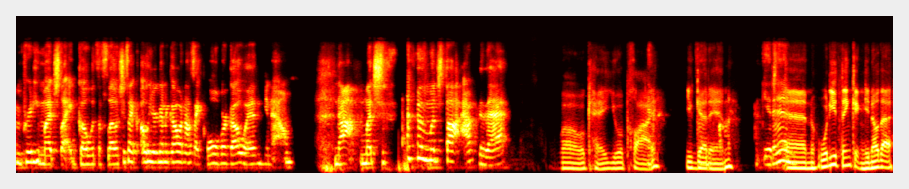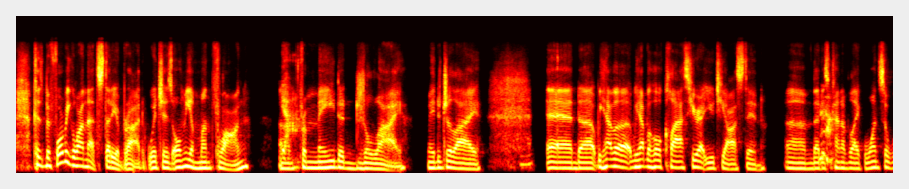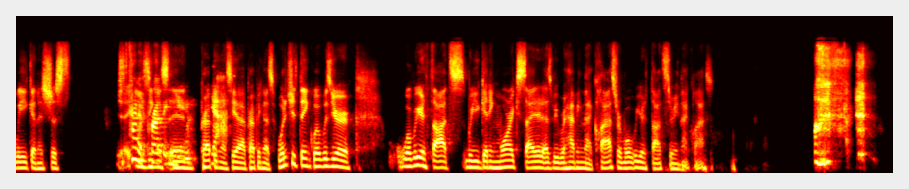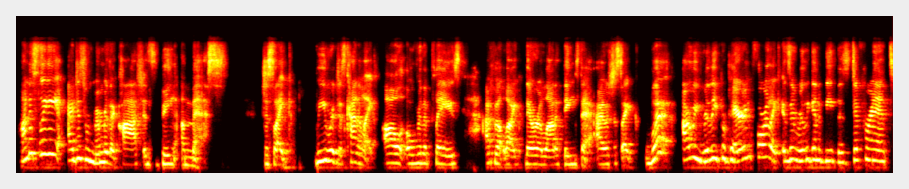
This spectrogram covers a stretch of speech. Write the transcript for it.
I'm pretty much like go with the flow. She's like, oh, you're going to go. And I was like, cool, we're going, you know not much much thought after that. Whoa, okay. You apply, you get in. I get in. And what are you thinking? You know that because before we go on that study abroad, which is only a month long, um, yeah. from May to July, May to July, and uh, we have a we have a whole class here at UT Austin um, that yeah. is kind of like once a week, and it's just, just easing us in, you. prepping yeah. us, yeah, prepping us. What did you think? What was your what were your thoughts? Were you getting more excited as we were having that class, or what were your thoughts during that class? Honestly, I just remember the class as being a mess. Just like we were just kind of like all over the place. I felt like there were a lot of things that I was just like, what are we really preparing for? Like, is it really going to be this different?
